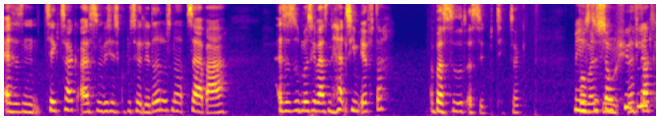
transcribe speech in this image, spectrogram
Altså sådan TikTok, og sådan, hvis jeg skulle på toilettet eller sådan noget, så er jeg bare, altså så måske bare sådan en halv time efter, og bare siddet og set på TikTok. Men jeg synes, det er så sådan, hvad hyggeligt.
